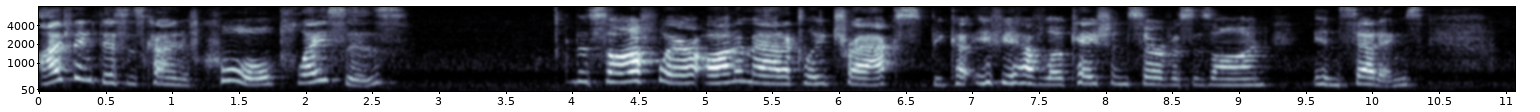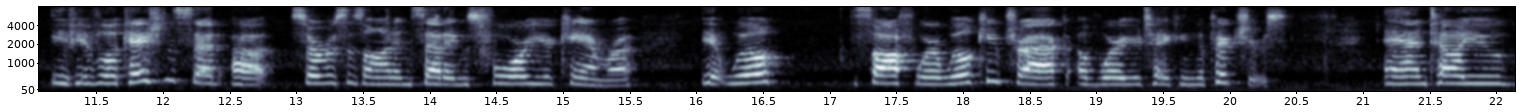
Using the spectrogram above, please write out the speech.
I think this is kind of cool. Places, the software automatically tracks because if you have location services on in settings, if you have location set uh, services on in settings for your camera, it will the software will keep track of where you're taking the pictures and tell you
